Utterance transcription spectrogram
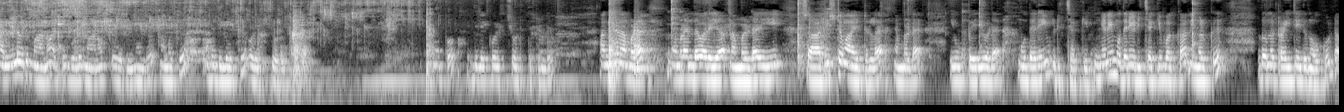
നല്ലൊരു മണം അടിപൊളി മണമൊക്കെ വരുന്നുണ്ട് നമുക്ക് അതിലേക്ക് ഒഴിച്ചു കൊടുക്കാം. അപ്പോൾ ഇതിലേക്ക് ഒഴിച്ചു കൊടുത്തിട്ടുണ്ട്. അങ്ങനെ നമ്മുടെ നമ്മളെന്താ പറയുക നമ്മളുടെ ഈ സ്വാദിഷ്ടമായിട്ടുള്ള നമ്മളുടെ ഈ ഉപ്പേരിയുടെ മുതരയും ഇടിച്ചാക്കി ഇങ്ങനെയും മുതര ഇടിച്ചാക്കിയും വെക്കാം. നിങ്ങൾക്ക് അതൊന്ന് ട്രൈ ചെയ്ത് നോക്കൂ കേട്ടോ.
